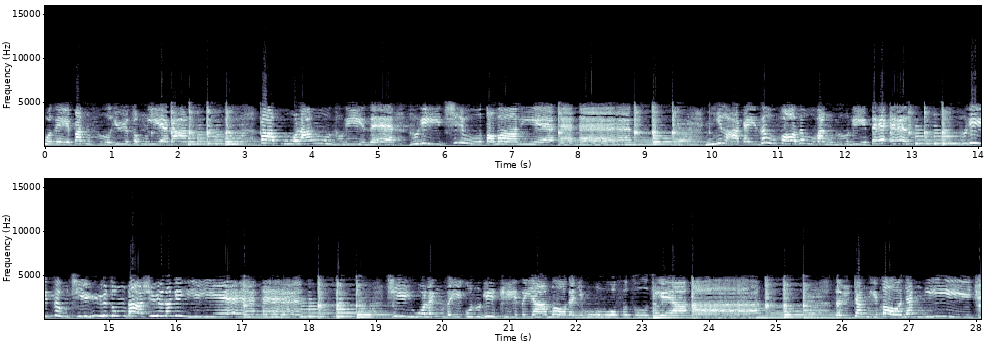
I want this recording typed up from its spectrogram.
不是富人本事与中也当，父老子的人自己欺负到哪里？你哪个肉包肉王自己担，自己走起雨中大雪人的眼。七月零日我是给开着呀，脑袋你默默付自己呀。都将你到娘的去，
